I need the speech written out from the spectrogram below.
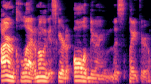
ironclad. I'm not gonna get scared at all during this playthrough.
